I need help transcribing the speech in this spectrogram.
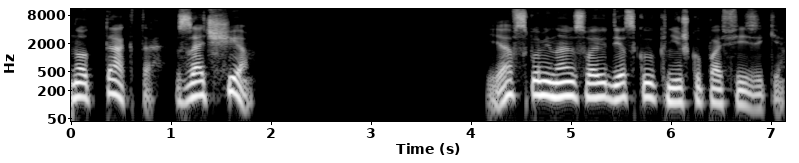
Но так-то зачем? Я вспоминаю свою детскую книжку по физике.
